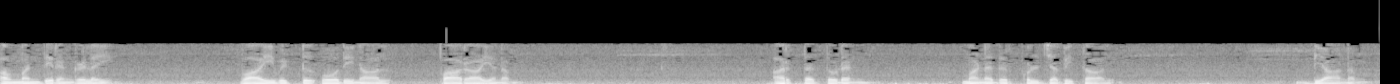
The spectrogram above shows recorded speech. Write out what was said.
அம்மந்திரங்களை வாய்விட்டு ஓதினால் பாராயணம். அர்த்தத்துடன் மனதிற்குள் ஜபித்தால் தியானம்.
